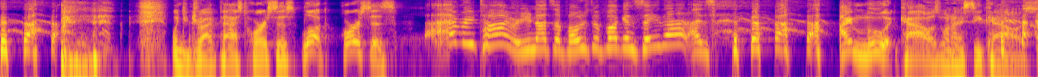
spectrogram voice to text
when you drive past horses, look, horses. Every time, are you not supposed to fucking say that? I moo at cows when I see cows.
